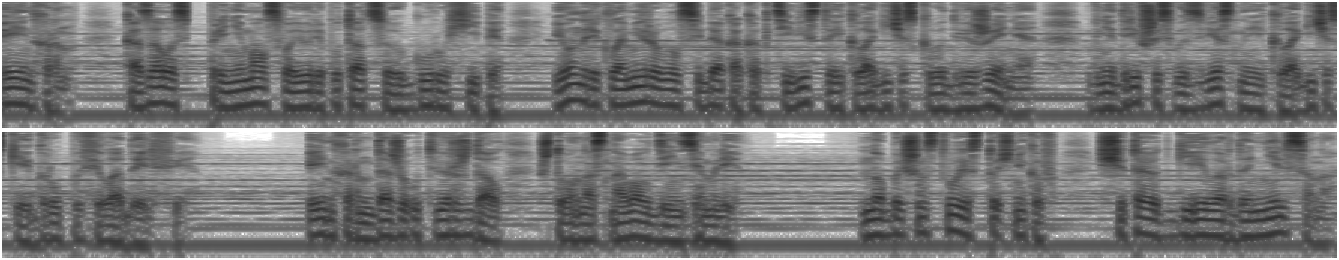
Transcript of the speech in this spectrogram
Эйнхорн – казалось, принимал свою репутацию гуру хиппи, и он рекламировал себя как активиста экологического движения, внедрившись в известные экологические группы Филадельфии. Эйнхорн даже утверждал, что он основал День Земли. Но большинство источников считают Гейларда Нельсона,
